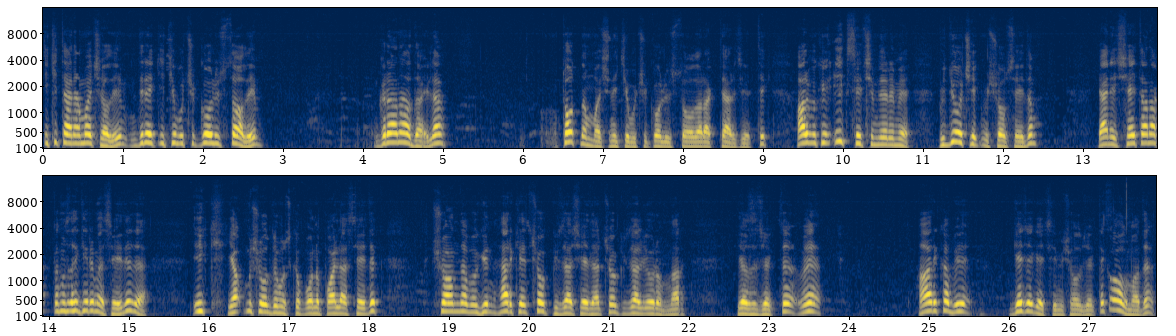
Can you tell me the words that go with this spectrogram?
2 tane maç alayım. Direkt 2.5 gol üstü alayım. Granada ile Tottenham maçını 2.5 gol üstü olarak tercih ettik. Halbuki ilk seçimlerimi video çekmiş olsaydım yani şeytan aklımıza girmeseydi de ilk yapmış olduğumuz kuponu paylaşsaydık şu anda bugün herkes çok güzel şeyler, çok güzel yorumlar yazacaktı ve harika bir gece geçirmiş olacaktık. Olmadı.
